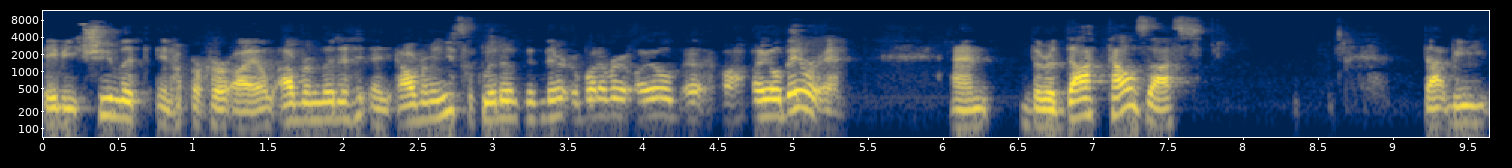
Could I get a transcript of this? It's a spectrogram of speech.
Maybe she lit in her, her oil, Avram lit in, Avram and Yitzchak lit in their, whatever oil uh, they were in, and the Radak tells us that we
